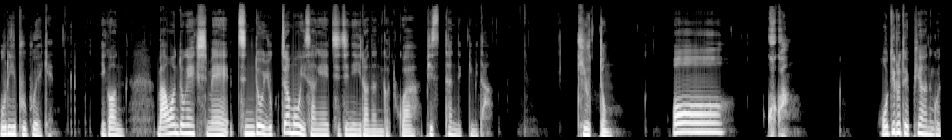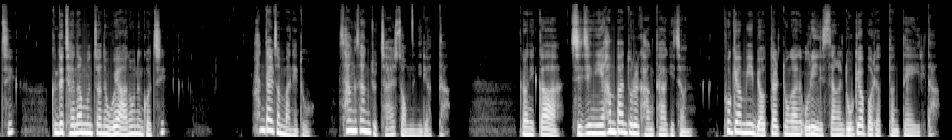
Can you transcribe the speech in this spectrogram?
우리 부부에겐. 이건 망원동의 핵심에 진도 6.5 이상의 지진이 일어난 것과 비슷한 느낌이다. 기우뚱. 어, 과광. 어디로 대피하는 거지? 근데 재난 문자는 왜 안 오는 거지? 한 달 전만 해도 상상조차 할 수 없는 일이었다. 그러니까 지진이 한반도를 강타하기 전 폭염이 몇 달 동안 우리 일상을 녹여버렸던 때의 일이다.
